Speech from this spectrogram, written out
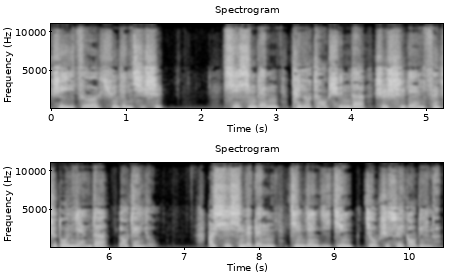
是一则寻人启事。写信人他要找寻的是失联三十多年的老战友，而写信的人今年已经九十岁高龄了。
